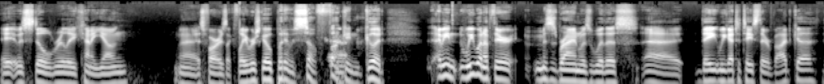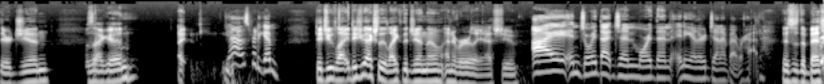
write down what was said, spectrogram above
It was still really kind of young uh, as far as like flavors go, but it was so fucking good. I mean, we went up there. Mrs. Brian was with us. Uh, they we got to taste their vodka, their gin. Was that good? Yeah, it was pretty good. Did you like? Did you actually like the gin though? I never really asked you. I enjoyed that gin more than any other gin I've ever had. This is the best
